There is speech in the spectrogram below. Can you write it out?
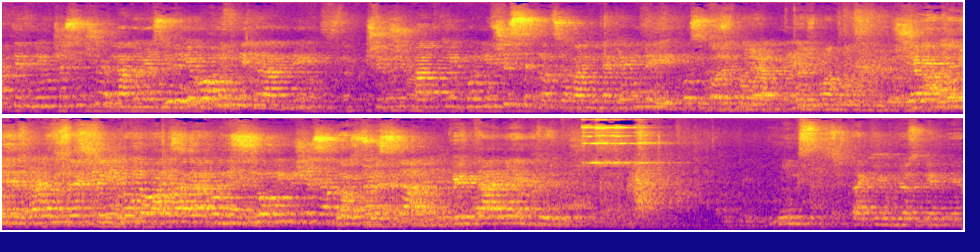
aktywnie uczestniczyłem, natomiast mówię o innych radnych, czy przypadkiem, bo nie wszyscy pracowali tak jak my, z kolegą radnym. Czy jedni obecni na komisji mogliby się zapoznać z? Pytanie, nikt takim wnioskiem nie,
